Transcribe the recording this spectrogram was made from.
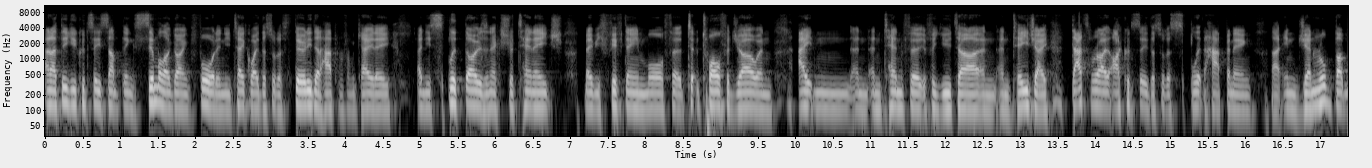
And I think you could see something similar going forward. And you take away the sort of 30 that happened from KD and you split those an extra 10 each, maybe 15 more for t- 12 for Joe and eight and, and, and 10 for, for Yuta and, and TJ. That's where I, I could see the sort of split happening uh, in general. But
